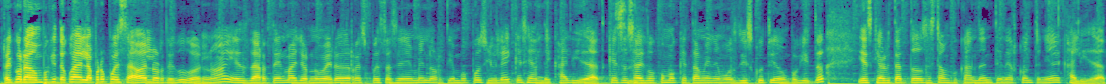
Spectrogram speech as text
recordad un poquito cuál es la propuesta de valor de Google, ¿no? Y es darte el mayor número de respuestas en el menor tiempo posible y que sean de calidad, que eso es algo como que también hemos discutido un poquito, y es que ahorita todos se están enfocando en tener contenido de calidad.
